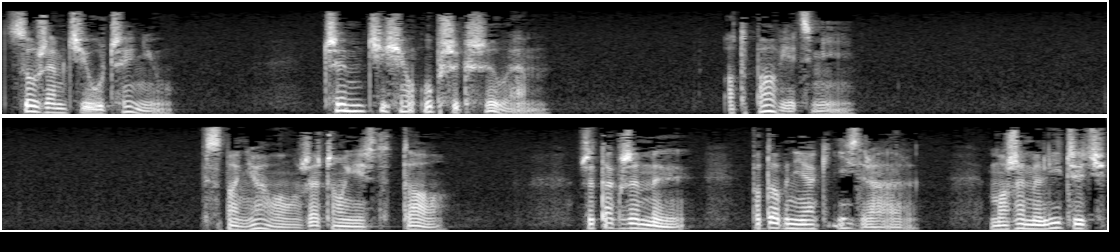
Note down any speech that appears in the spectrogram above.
cóżem ci uczynił? Czym ci się uprzykrzyłem? Odpowiedz mi. Wspaniałą rzeczą jest to, że także my, podobnie jak Izrael, możemy liczyć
